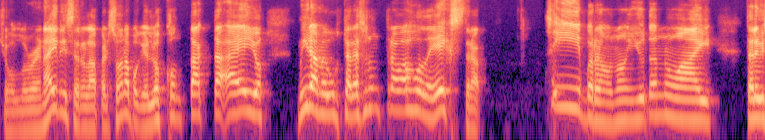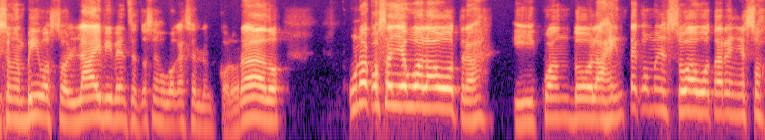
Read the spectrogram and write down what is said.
Joe Laurinaitis era la persona porque él los contacta a ellos. Mira, me gustaría hacer un trabajo de extra. Sí, pero no, en Utah no hay televisión en vivo, son live events, entonces hubo que hacerlo en Colorado. una cosa llevó a la otra y cuando la gente comenzó a votar en esos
